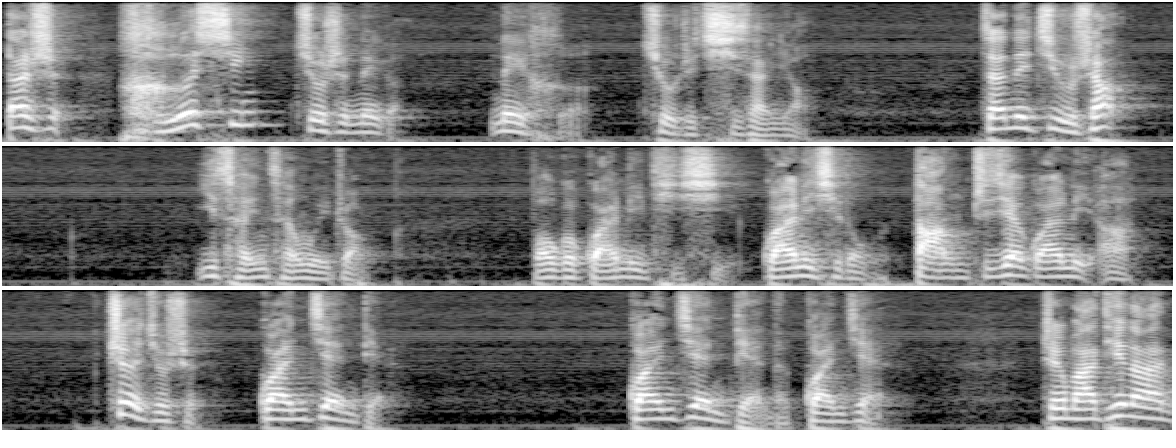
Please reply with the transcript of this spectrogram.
但是核心就是那个内核就是七三幺，在那基础上一层一层伪装。包括管理体系、管理系统、党直接管理啊，这就是关键点。关键点的关键，这个马蒂娜，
